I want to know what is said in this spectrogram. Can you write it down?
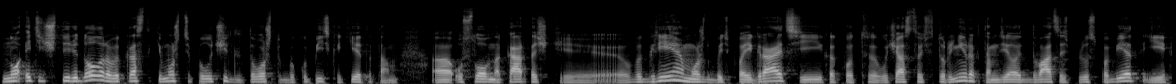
но эти 4 доллара вы как раз-таки можете получить для того, чтобы купить какие-то там, э, условно, карточки в игре, может быть, поиграть и как вот участвовать в турнирах, там делать 20 плюс побед и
